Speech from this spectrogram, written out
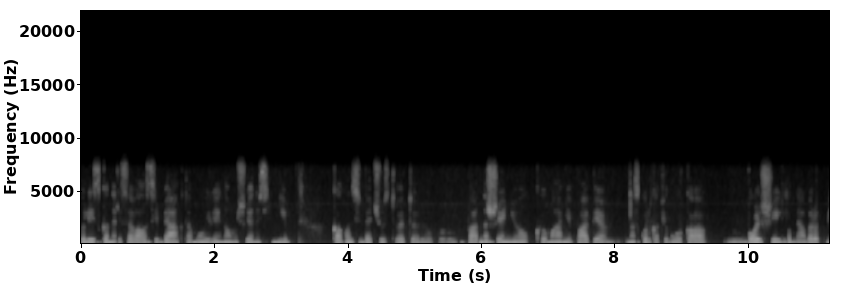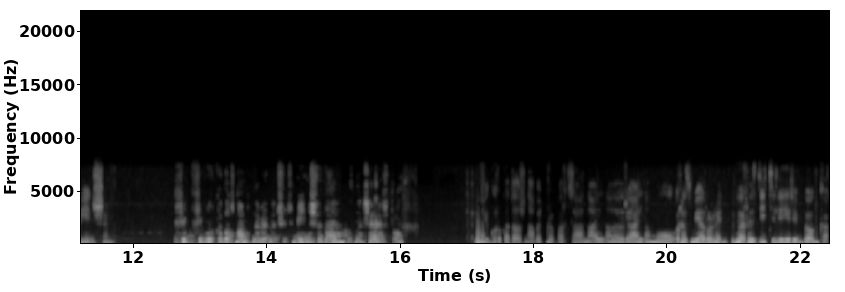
близко нарисовал себя к тому или иному члену семьи, как он себя чувствует э, по отношению к маме, папе, насколько фигурка больше или наоборот меньше. Фигурка должна быть, наверное, чуть меньше, да, означая, что Фигурка должна быть пропорциональна реальному размеру родителей и ребенка.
